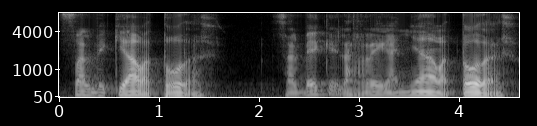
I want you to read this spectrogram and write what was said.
salvequeaba todas. Salveque las regañaba todas.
